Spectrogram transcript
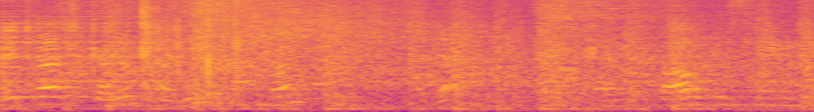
Uiteraard kan ook naar links gaan. Ja. En de doen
